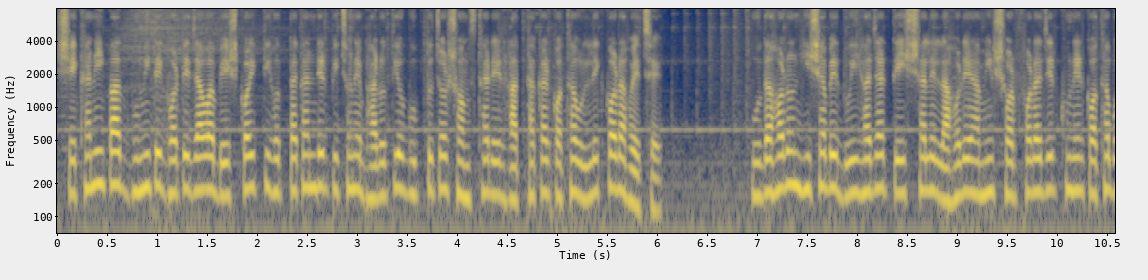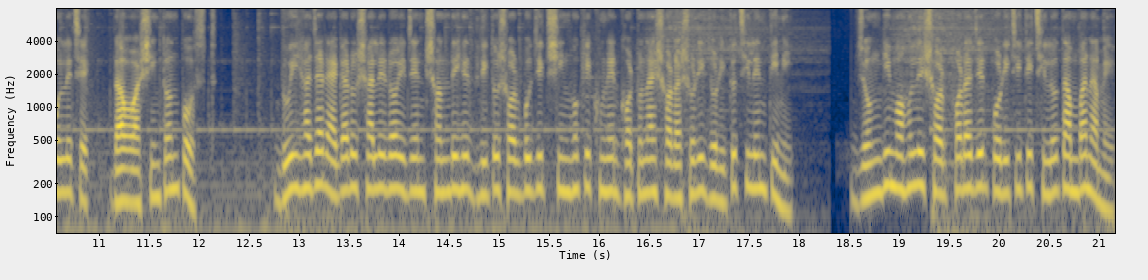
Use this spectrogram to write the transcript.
সেখানেই পাক ভূমিতে ঘটে যাওয়া বেশ কয়েকটি হত্যাকাণ্ডের পিছনে ভারতীয় গুপ্তচর সংস্থার এর হাত থাকার কথা উল্লেখ করা হয়েছে। উদাহরণ হিসাবে দুই হাজার তেইশ সালে লাহোরে আমির সরফরাজের খুনের কথা বলেছে দ্য ওয়াশিংটন পোস্ট। দুই হাজার এগারো সালে র এজেন্ট সন্দেহে ধৃত সর্বজিৎ সিংহকে খুনের ঘটনায় সরাসরি জড়িত ছিলেন তিনি। জঙ্গি মহলে সরফরাজের পরিচিতি ছিল তাম্বা নামে।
